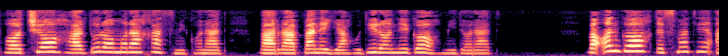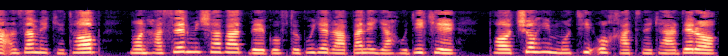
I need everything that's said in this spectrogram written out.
پادشاه هر دو را مرخص می کند و ربن یهودی را نگاه می دارد و آنگاه قسمت اعظم کتاب منحصر می شود به گفتگوی ربن یهودی که پادشاهی مطیع و ختنه کرده را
